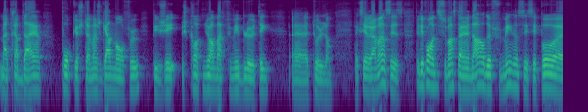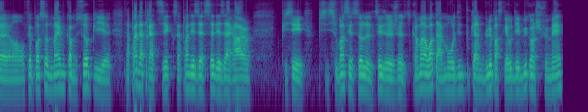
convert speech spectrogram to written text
ma trappe d'air pour que justement je garde mon feu, puis que je continue à ma fumée bleutée euh, tout le long. Fait que c'est vraiment, des fois on dit souvent c'est un art de fumer, là, c'est, pas, euh, on fait pas ça de même comme ça, puis ça prend de la pratique, ça prend des essais, des erreurs, puis c'est, souvent c'est ça, tu sais, comment avoir ta maudite boucan bleue, parce qu'au début quand je fumais,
